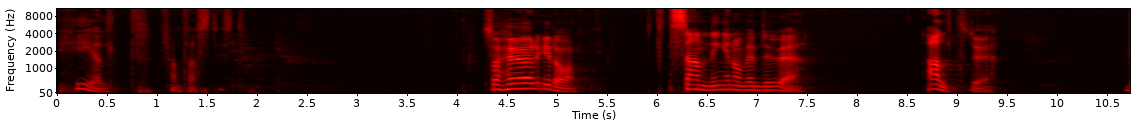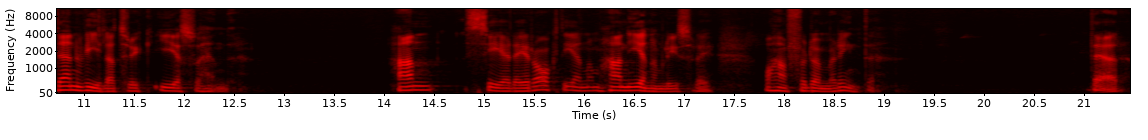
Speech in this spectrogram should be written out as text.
helt fantastiskt. Så hör idag sanningen om vem du är. Allt du är. Den vila tryck i Jesu händer. Han ser dig rakt igenom, han genomlyser dig och han fördömer dig inte. Där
